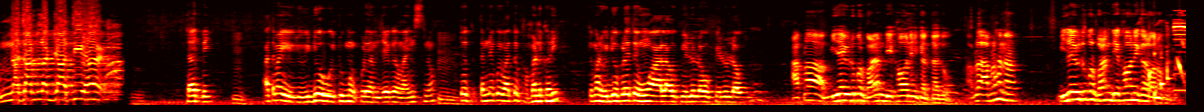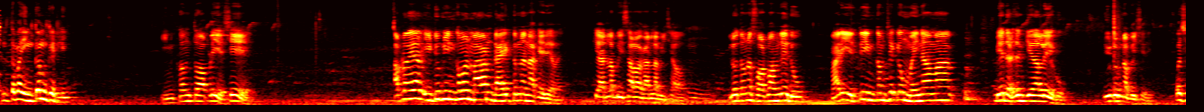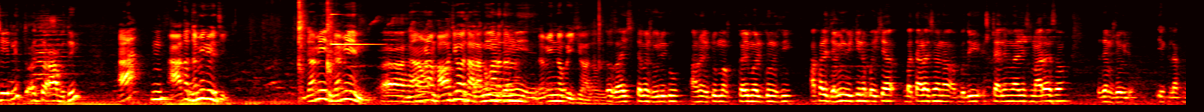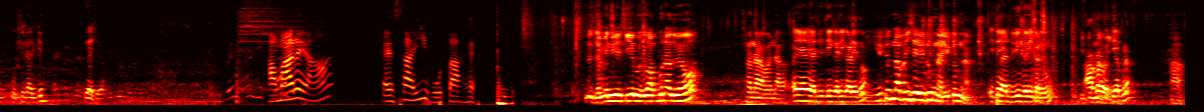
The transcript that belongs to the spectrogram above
नजर लग जाती है જાહિદભાઈ હમ. આ તમારી વિડીયો યુટ્યુબમાં પડ્યો એમ જે કે વાઇન્સનો હમ. તો તમને કોઈ વાત તો ખબર ન ખરી કે મારો વિડીયો પડે તો હું આ લાવું પેલું લાવું પેલું લાવું આપણા બીજા યુટ્યુબર ઘણા દેખાવો નહીં કરતા જો આપણે આપણે છે ને બીજા યુટ્યુબર ઘણા દેખાવો નહીં કરવાનો એટલે તમારી ઇન્કમ કેટલી ઇન્કમ તો આપણી હશે આપણે યાર યુટ્યુબની ઇન્કમ મારા ડાયરેક્ટ તમને નાખી દેવાય કે આટલા પૈસા આવે કે આટલા પૈસા આવે હમ. એટલે હું તમને શોર્ટમાં સમજાવી દઉં મારી એટલી ઇન્કમ છે કે હું મહિનામાં બે દર્જન કેરા લઈ શકું યુટ્યુબના પૈસેથી. પછી એટલી આ બધું હા? આ તો જમીન વેચી. જમીન જમીન. હમણાં ભાવ કેવો ચાલે ખબર જમીન જમીનનો પૈસા હતો તો ગાઈસ તમે જોઈ લીધું આને યુટ્યુબમાં કંઈ મળતું નથી. આ ખાલી જમીન વેચીને પૈસા બતાડે છે અને બધી સ્ટાઇલિંગ વાઇસ મારે છે. તો તમે જોઈ લો એક લાખ ઉછી નાખજો વ્યાજવા. હમારે યહાં એસા હી હોતા હૈ એટલે જમીન વેચી એ બધું આપવું ના જોઈએ હો. ના ના અહીંયા એડિટિંગ કરી કાઢી તો યુટ્યુબના પૈસા યુટ્યુબના યુટ્યુબના. એ તો એડિટિંગ કરી કાઢી હું આગળ આપણે હા.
